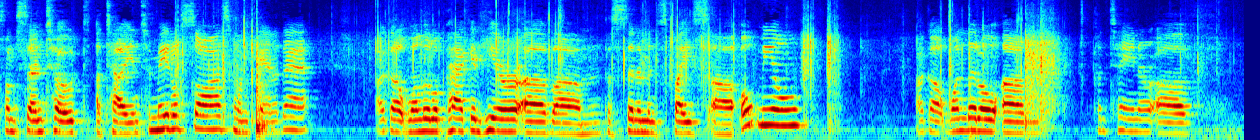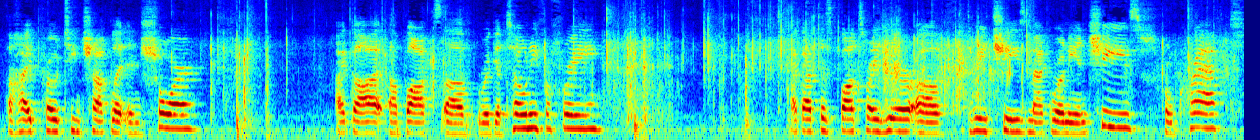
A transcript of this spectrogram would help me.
Some Cento Italian tomato sauce, one can of that. I got one little packet here of um, the cinnamon spice uh, oatmeal. I got one little um, container of the high protein chocolate Ensure. I got a box of rigatoni for free. I got this box right here of three cheese macaroni and cheese from Kraft.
